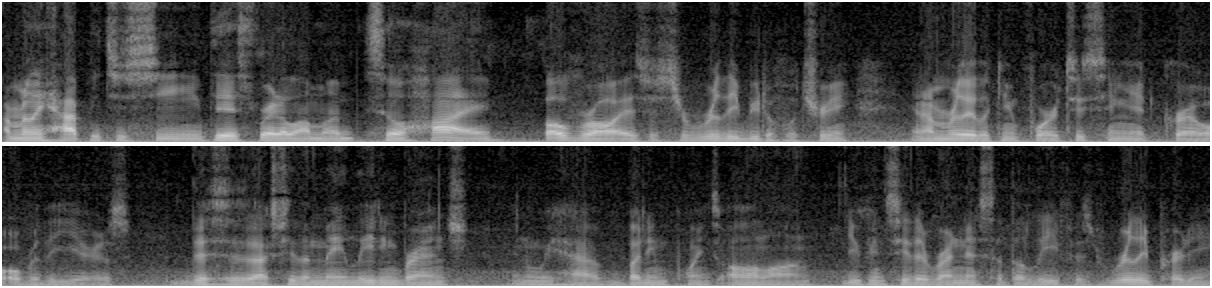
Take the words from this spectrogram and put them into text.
I'm really happy to see this red Ilama so high. Overall, it's just a really beautiful tree, and I'm really looking forward to seeing it grow over the years. this is actually the main leading branch and we have budding points all along. You can see the redness of the leaf is really pretty.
